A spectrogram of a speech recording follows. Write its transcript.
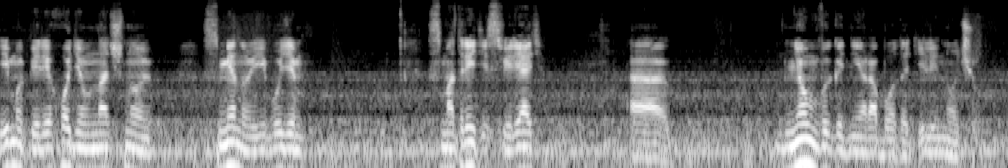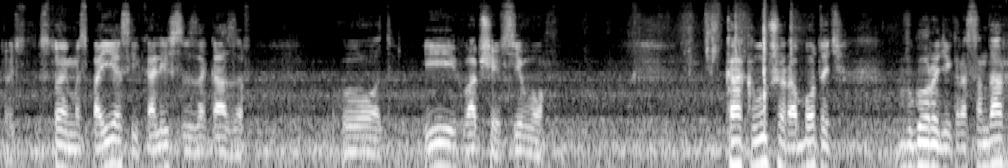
и мы переходим в ночную смену и будем смотреть и сверять днем выгоднее работать или ночью. То есть стоимость поездки количество заказов вот и вообще всего как лучше работать в городе Краснодар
